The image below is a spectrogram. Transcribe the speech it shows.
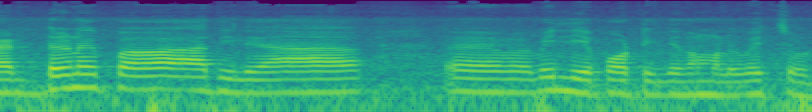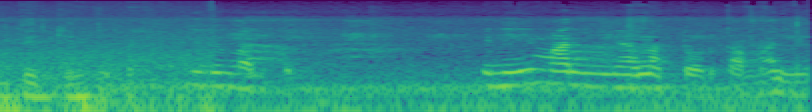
റെഡാണ് ഇപ്പോൾ അതിൽ ആ വലിയ പോട്ടിൽ നമ്മൾ വെച്ച് കൊടുത്തിരിക്കുന്നത്. ഇത് നട്ട് ഇനി മഞ്ഞ നട്ട് കൊടുക്കാം മഞ്ഞ.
